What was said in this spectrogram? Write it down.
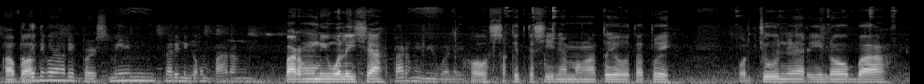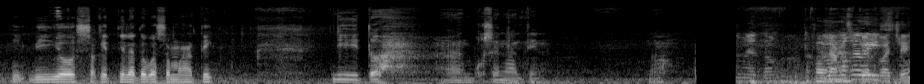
Opo. Pagdating ko ng reverse, may narinig akong parang, Parang umiwalay siya. parang humiwalay. Oo, sakit kasi ng mga Toyota to eh. Fortuner, Innova, Vios, sakit nila to ba sa Matic. Dito. Ayan, buksan natin. No. Kailangan spare watch eh.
